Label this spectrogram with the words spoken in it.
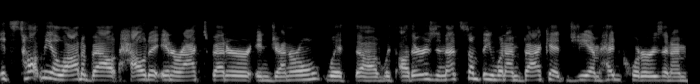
it's taught me a lot about how to interact better in general with uh, with others, and that's something when I'm back at GM headquarters and I'm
